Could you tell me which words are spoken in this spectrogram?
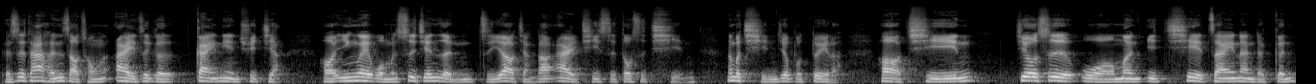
可是他很少从爱这个概念去讲，哦，因为我们世间人只要讲到爱，其实都是情，那么情就不对了，哦，情就是我们一切灾难的根。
